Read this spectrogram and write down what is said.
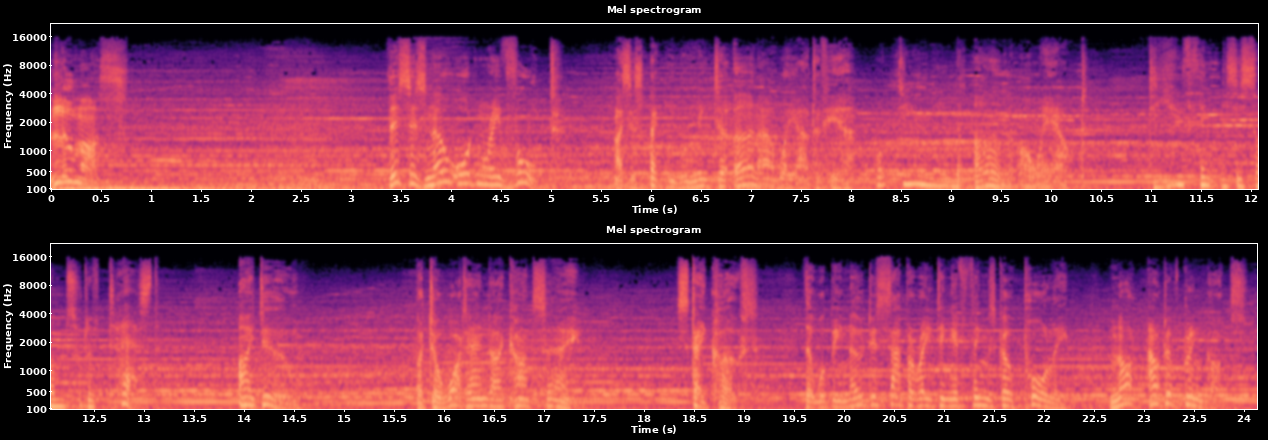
Lumos! This is no ordinary vault. I suspect we will need to earn our way out of here. What do you mean, earn our way out? Do you think this is some sort of test? I do. But to what end, I can't say. Stay close. There will be no disapparating if things go poorly. Not out of Gringotts.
